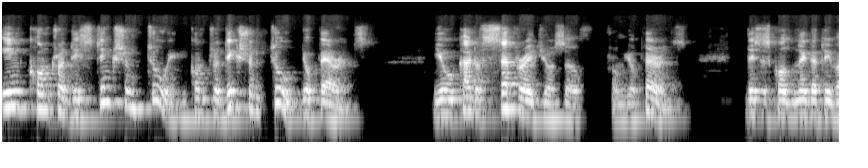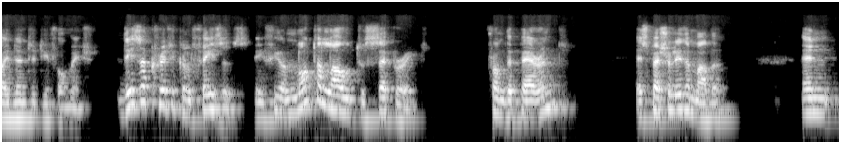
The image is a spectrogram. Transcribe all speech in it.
in contradistinction to, in contradiction to your parents. You kind of separate yourself from your parents. This is called negative identity formation. these are critical phases. If you're not allowed to separate from the parent, especially the mother, and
